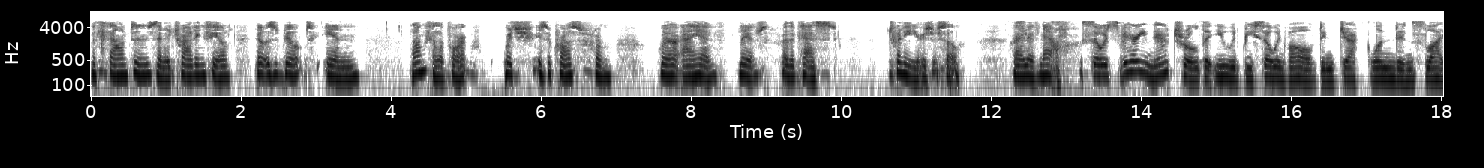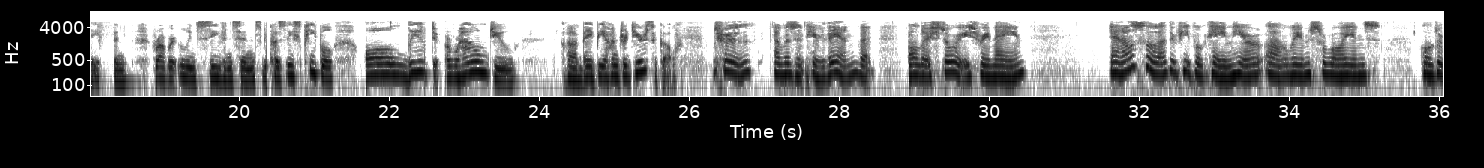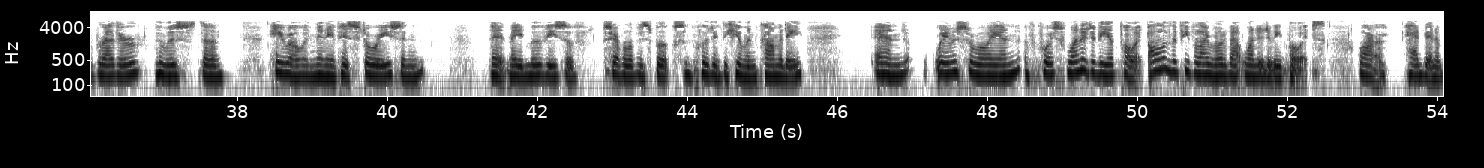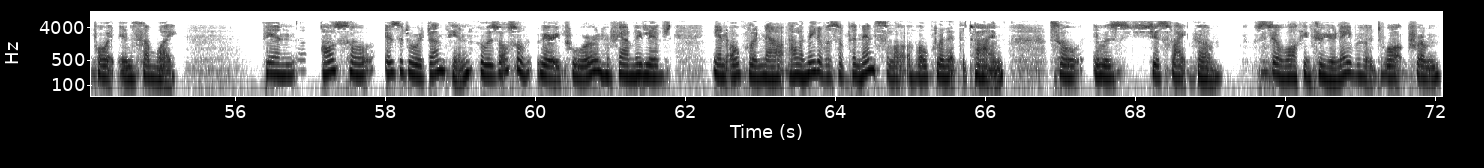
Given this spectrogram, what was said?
with fountains and a trotting field that was built in Longfellow Park, which is across from where I have lived for the past 20 years or so, where I live now. So it's very natural that you would be so involved in Jack London's life and Robert Louis Stevenson's because these people all lived around you uh, maybe a hundred years ago. True. I wasn't here then, but all their stories remain. And also other people came here. Uh, William Saroyan's older brother, who was the hero in many of his stories and that made movies of several of his books, including The Human Comedy. And William Saroyan, of course, wanted to be a poet. All of the people I wrote about wanted to be poets or had been a poet in some way. Then also Isadora Duncan, who was also very poor, and her family lived in Oakland. Now, Alameda was a peninsula of Oakland at the time, so it was just like um, still walking through your neighborhood to walk from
